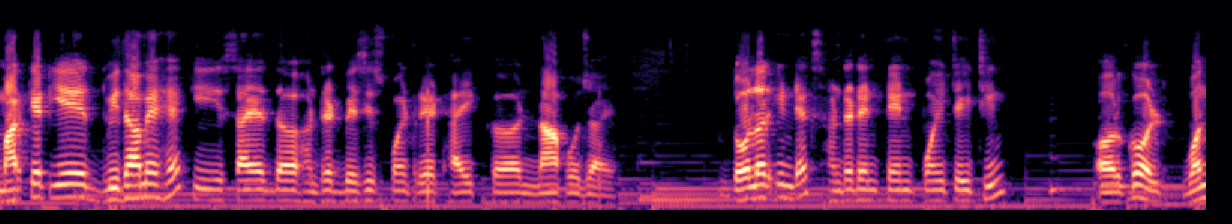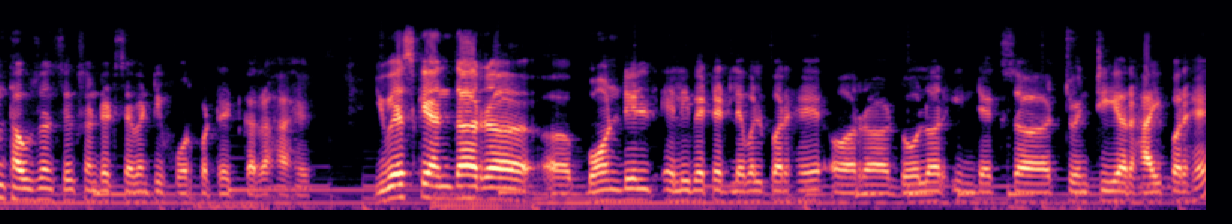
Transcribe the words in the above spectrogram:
मार्केट ये द्विधा में है कि शायद 100 बेसिस पॉइंट रेट हाइक ना हो जाए। डॉलर इंडेक्स 110.18 और गोल्ड 1674 पर ट्रेड कर रहा है। यूएस के अंदर बॉन्ड डील्ड एलिवेटेड लेवल पर है और dollar index twenty year high पर है।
